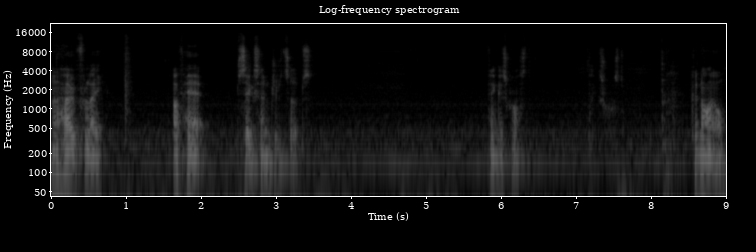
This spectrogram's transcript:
And hopefully, I've hit 600 subs. Fingers crossed. Fingers crossed. Good night, all.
